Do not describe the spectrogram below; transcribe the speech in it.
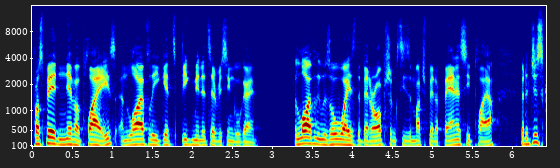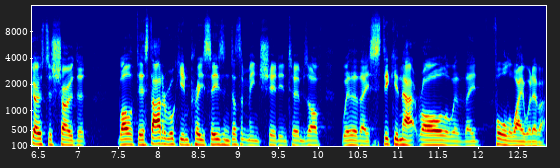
Prosper never plays, and Lively gets big minutes every single game. And Lively was always the better option because he's a much better fantasy player. But it just goes to show that, well, if they start a rookie in preseason, doesn't mean shit in terms of whether they stick in that role or whether they fall away, whatever.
